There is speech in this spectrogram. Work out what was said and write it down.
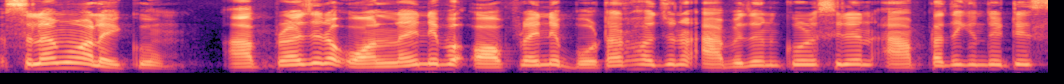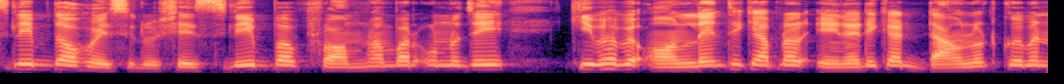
আসসালামু আলাইকুম। আপনারা যারা অনলাইনে বা অফলাইনে ভোটার হওয়ার জন্য আবেদন করেছিলেন, আপনাদের কিন্তু একটি স্লিপ দেওয়া হয়েছিল। সেই স্লিপ বা ফর্ম নাম্বার অনুযায়ী কীভাবে অনলাইন থেকে আপনার এনআইডি কার্ড ডাউনলোড করবেন,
